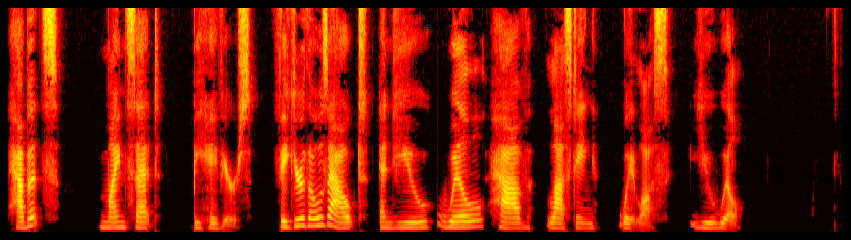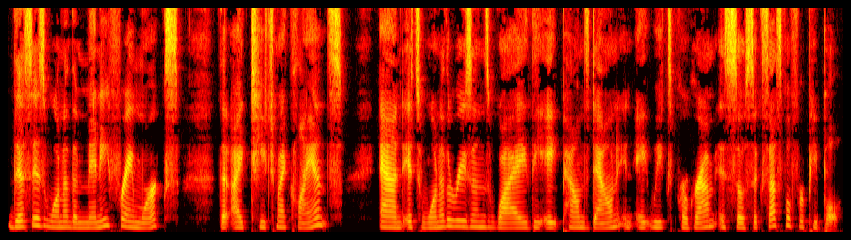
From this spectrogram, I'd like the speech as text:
habits, mindset, behaviors. Figure those out, and you will have lasting weight loss. You will. This is one of the many frameworks that I teach my clients and it's one of the reasons why the eight pounds down in eight weeks program is so successful for people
